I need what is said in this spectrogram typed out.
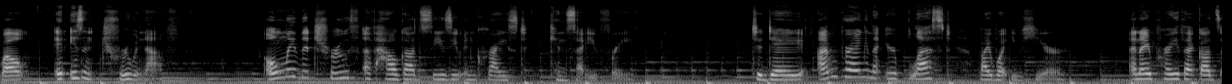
well, it isn't true enough. Only the truth of how God sees you in Christ can set you free. Today, I'm praying that you're blessed by what you hear. And I pray that God's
